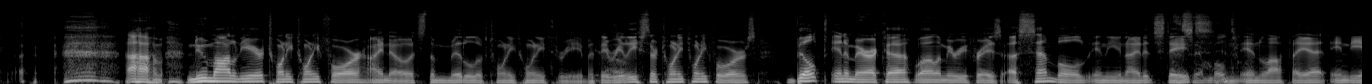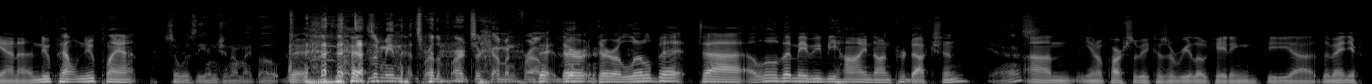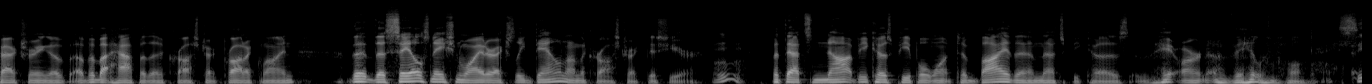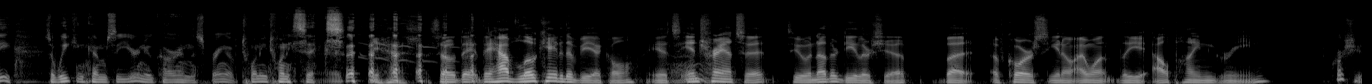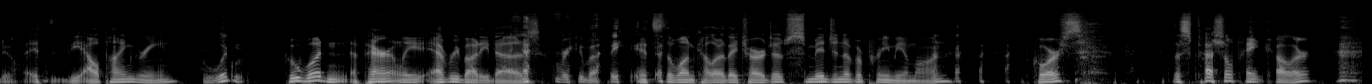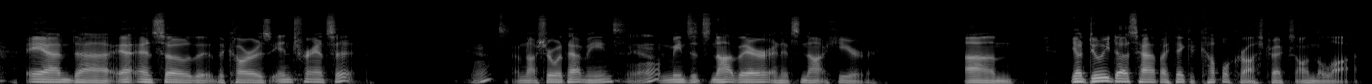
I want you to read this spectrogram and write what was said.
um, new model year 2024. I know it's the middle of 2023, but they released their 2024s. Built in America. Well, let me rephrase. Assembled in the United States, Assembled. in, in Lafayette, Indiana. New plant. New plant. So was the engine on my boat. that doesn't mean that's where the parts are coming from. They're they're, they're a little bit uh, a little bit maybe behind on production. yes. Um, you know, partially because of relocating the uh, the manufacturing of, of about half of the Crosstrek product line. The the sales nationwide are actually down on the Crosstrek this year. Mm. But that's not because people want to buy them. That's because they aren't available. I see. So we can come see your new car in the spring of 2026. Uh, yes. So they, they have located a vehicle. It's in ah. transit to another dealership. But of course, you know, I want the Alpine Green. of course you do. It's the Alpine Green. Who wouldn't? Who wouldn't? Apparently, everybody does. Everybody. it's the one color they charge a smidgen of a premium on. Of course, the special paint color, and uh, and so the the car is in transit. yes. I'm not sure what that means. Yeah. It means it's not there and it's not here. Um, you know, Dewey does have, I think, a couple cross on the lot.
